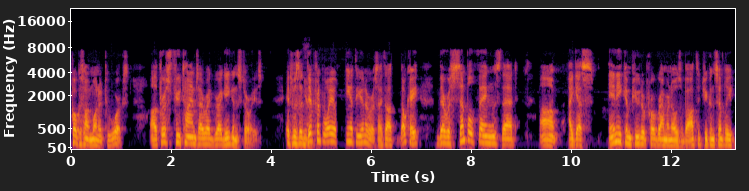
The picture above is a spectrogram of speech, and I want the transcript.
focus on one or two works. Uh, the first few times I read Greg Egan stories, it was a Yeah. different way of looking at the universe. I thought, okay, there were simple things that um, I guess any computer programmer knows about that you can simply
